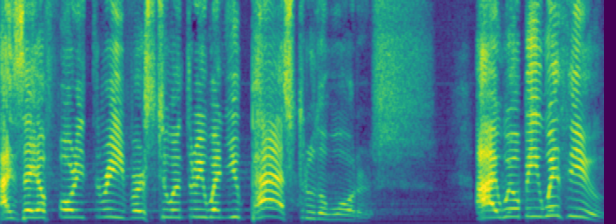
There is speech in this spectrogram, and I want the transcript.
Isaiah 43, verse 2 and 3 When you pass through the waters, I will be with you.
